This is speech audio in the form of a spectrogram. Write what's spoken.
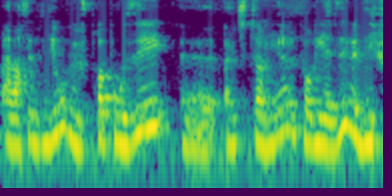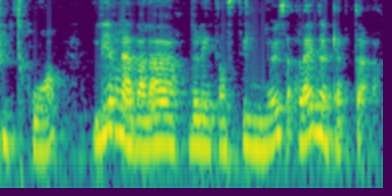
alors cette vidéo veut vous proposer euh, un tutoriel pour réaliser le défi 3, lire la valeur de l'intensité lumineuse à l'aide d'un capteur.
